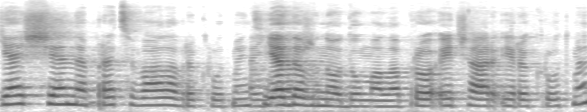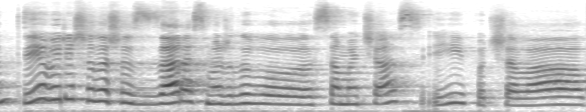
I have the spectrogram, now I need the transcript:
я ще не працювала в рекрутменті. Я давно думала про HR і рекрутмент. Я вирішила, що зараз можливо саме час і почала,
